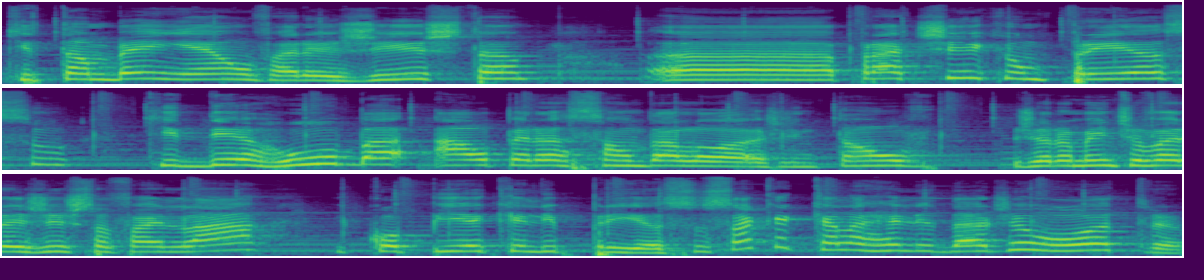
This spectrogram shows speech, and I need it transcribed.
que também é um varejista, uh, pratica um preço que derruba a operação da loja. Então, geralmente o varejista vai lá e copia aquele preço. Só que aquela realidade é outra.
